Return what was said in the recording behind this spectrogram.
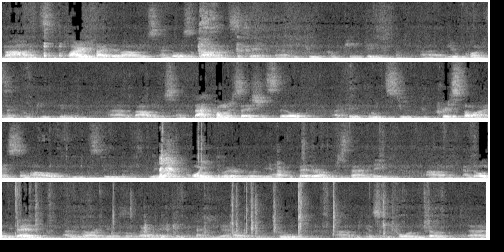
balance, and clarify the values and also balance uh, between competing uh, viewpoints and competing uh, values. And that conversation still I think needs to, to crystallize somehow, needs to reach a point where, where we have a better understanding Um, and only then, I would argue, also lawmaking can be a helpful tool. Uh, because before we don't uh,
